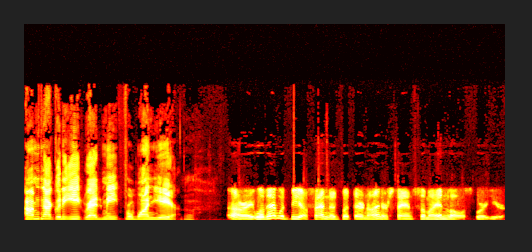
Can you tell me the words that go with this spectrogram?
I'm not going to eat red meat for one year. All right. Well, that would be offended, but they're Niners fans, so my in-laws for a year.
